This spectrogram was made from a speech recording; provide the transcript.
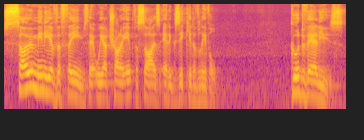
So many of the themes that we are trying to emphasize at executive level good values,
